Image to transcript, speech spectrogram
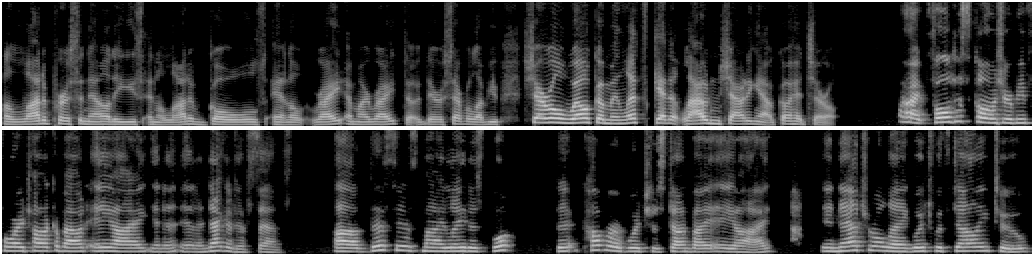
a lot of personalities and a lot of goals and a, right? Am i right? There are several of you. Cheryl welcome and let's get it loud and shouting out. Go ahead cheryl. All right full disclosure before i talk about ai in a, in a negative sense. Uh, this is my latest book the cover of which is done by ai in natural language with DALL-E 2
